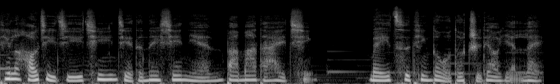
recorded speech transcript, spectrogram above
听了好几集青音姐的那些年爸妈的爱情，每一次听得我都直掉眼泪。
